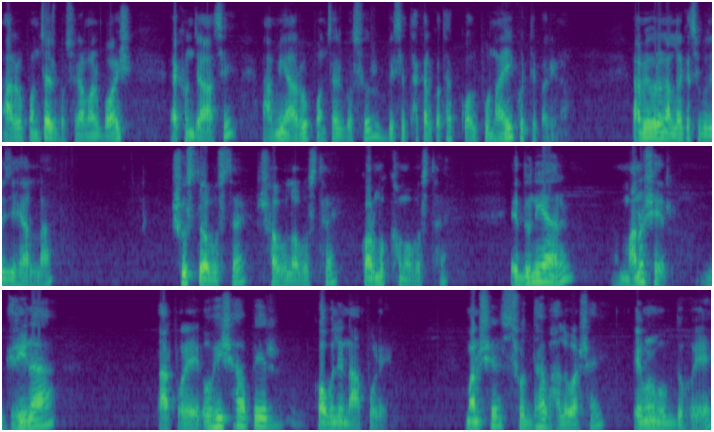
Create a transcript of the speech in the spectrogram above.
আরও পঞ্চাশ বছর, আমার বয়স এখন যা আছে, আমি আরও পঞ্চাশ বছর বেঁচে থাকার কথা কল্পনাই করতে পারি না। আমি বরং আল্লাহর কাছে বলি যে, হে আল্লাহ সুস্থ অবস্থায়, সবল অবস্থায়, কর্মক্ষম অবস্থায়। এ দুনিয়ার মানুষের ঘৃণা, তারপরে অভিশাপের কবলে না পড়ে মানুষের শ্রদ্ধা, ভালোবাসায় প্রেমমুগ্ধ হয়ে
